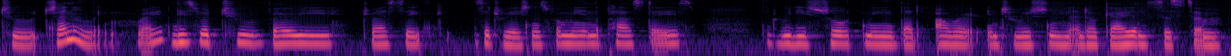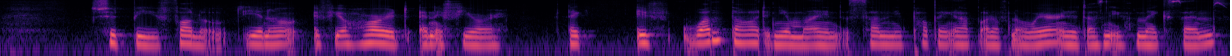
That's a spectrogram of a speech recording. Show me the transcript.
to channeling, right? These were two very drastic situations for me in the past days that really showed me that our intuition and our guidance system should be followed. You know, if your heart and if you're like, if one thought in your mind is suddenly popping up out of nowhere and it doesn't even make sense,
